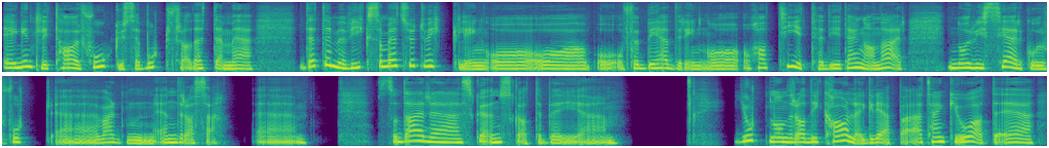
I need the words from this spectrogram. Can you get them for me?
egentlig tar fokuset bort fra dette med, dette med virksomhetsutvikling og, og, og forbedring, og, og, ha tid til de tingene der, når vi ser hvor fort eh, verden endrer seg. Eh, så der eh, skulle jeg ønske at det ble eh, gjort noen radikale grep. Jeg tenker jo at det er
